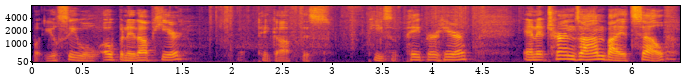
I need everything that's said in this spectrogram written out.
But you'll see we'll open it up here, take off this piece of paper here, and it turns on by itself.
